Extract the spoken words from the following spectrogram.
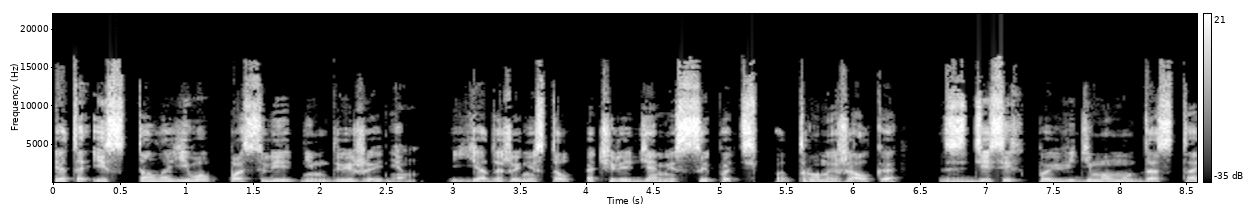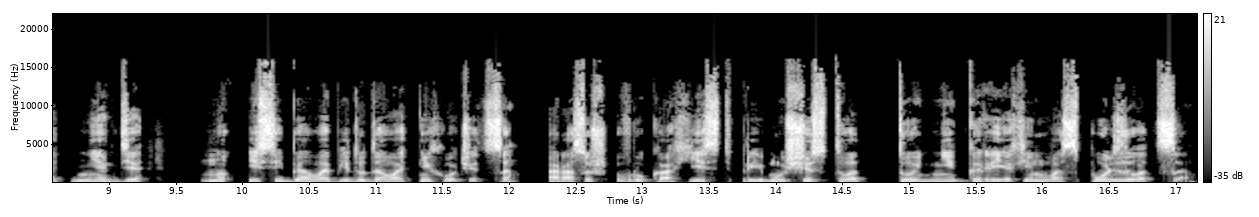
Это и стало его последним движением. Я даже не стал очередями сыпать, патроны жалко. Здесь их, по-видимому, достать негде, но и себя в обиду давать не хочется. А раз уж в руках есть преимущество, то не грех им воспользоваться.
